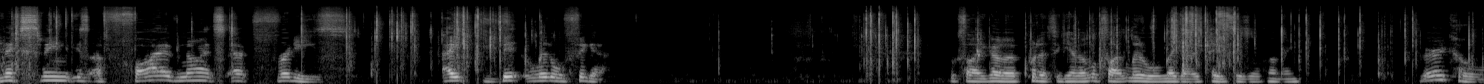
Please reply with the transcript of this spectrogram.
Next thing is a Five Nights at Freddy's 8-bit little figure. Looks like you got to put it together. Looks like little Lego pieces or something. Very cool.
